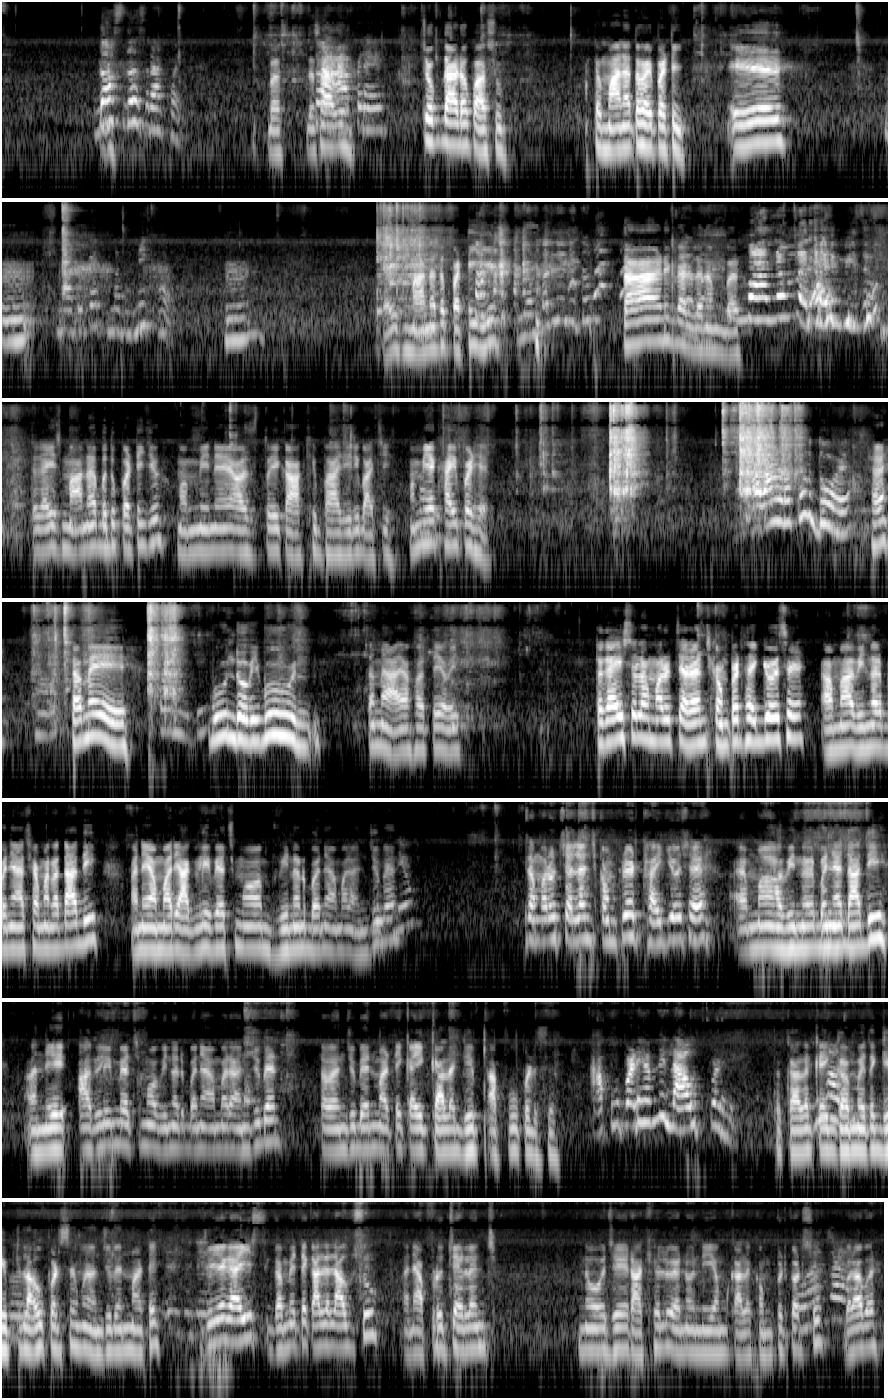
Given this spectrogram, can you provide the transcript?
દસ દસ રાખવાય. બસ દસ આવી. ચોક દાડો પાછું. તો માના તો હોય પટી. એ ના તો કે મને તો પટી ગઈ તાણી પહેલો નંબર તો ગાઈસ માના બધું પટી ગયું મમ્મીને આજ તો એક આખી ભાજીરી બાચી મમ્મીએ ખાઈ પડે હે તમે બૂન ધોવી બૂન તમે આયા હોતે હવે તો ગાઈસ ચલો અમારો ચેલેન્જ કમ્પ્લીટ થઈ ગયો છે. આમાં વિનર બન્યા છે અમારા દાદી. અને અમારી આગલી બેચમાં વિનર બન્યા અમારા અંજુબેન. તમારો ચેલેન્જ કમ્પ્લીટ થઈ ગયો છે. એમાં વિનર બન્યા દાદી અને આગલી મેચમાં વિનર બન્યા અમારા અંજુબેન. તો અંજુબેન માટે કંઈક કાલે ગિફ્ટ આપવું પડશે. આપવું પડે એમને લાવવું પડે. તો કાલે કંઈક ગમે તે ગિફ્ટ લાવવું પડશે મને અંજુબેન માટે. જોઈએ ગાઈસ ગમે તે કાલે લાવશું અને આપણું ચેલેન્જ નો જે રાખેલું એનો નિયમ કાલે કમ્પ્લીટ કરશું. બરાબર?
